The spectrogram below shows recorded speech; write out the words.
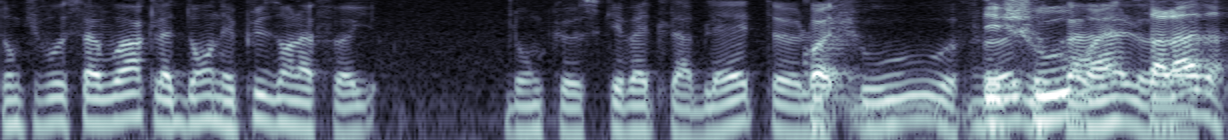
Donc il faut savoir que là-dedans, on est plus dans la feuille. Donc euh, ce qui va être la blette, euh, Quoi le chou, euh, Des feuilles, choux, ouais, salade.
